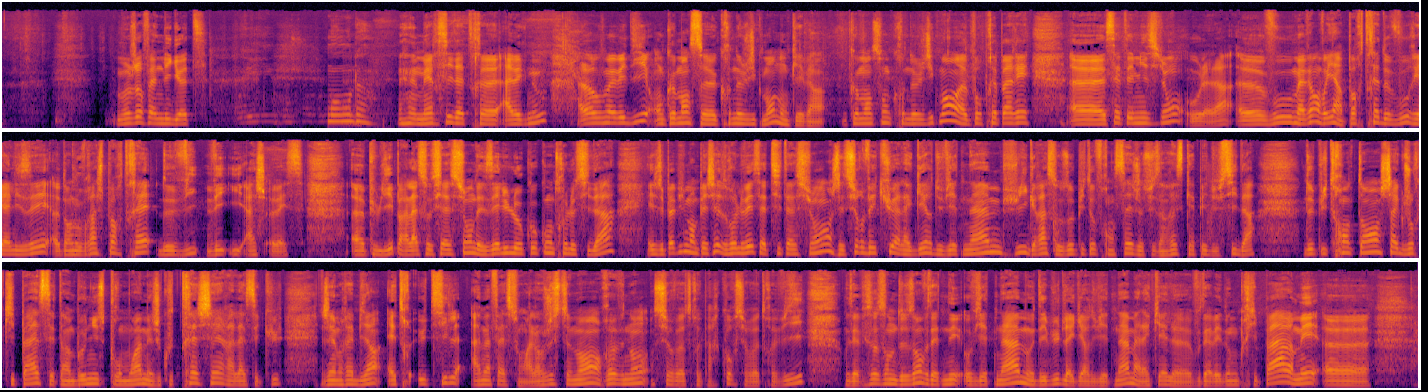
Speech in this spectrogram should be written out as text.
Bonjour Fan Bigotte. Oui, bonjour tout le monde. Merci d'être euh, avec nous. Alors vous m'avez dit, on commence euh, chronologiquement, donc eh bien, commençons chronologiquement euh, pour préparer euh, cette émission. Oh là là, euh, vous m'avez envoyé un portrait de vous réalisé dans l'ouvrage Portrait de vie V-I-H-E-S, euh, publié par l'association des élus locaux contre le SIDA. Et j'ai pas pu m'empêcher de relever cette citation. J'ai survécu à la guerre du Vietnam, puis grâce aux hôpitaux français, je suis un rescapé du SIDA. Depuis 30 ans, chaque jour qui passe, c'est un bonus pour moi, mais je coûte très cher à la Sécu. J'aimerais bien être utile à ma façon. Alors justement, revenons sur votre parcours, sur votre vie. Vous avez 62 ans, vous êtes né au Vietnam, au début de la guerre du Vietnam, à laquelle euh, vous avez donc pris part, mais euh,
